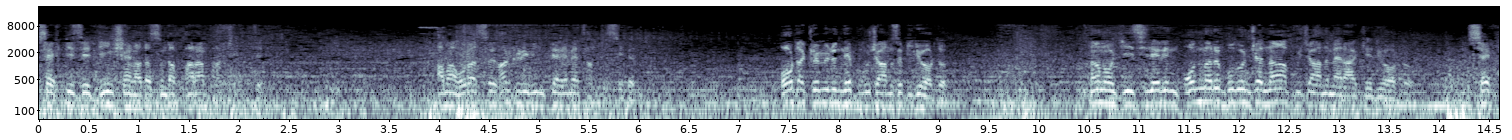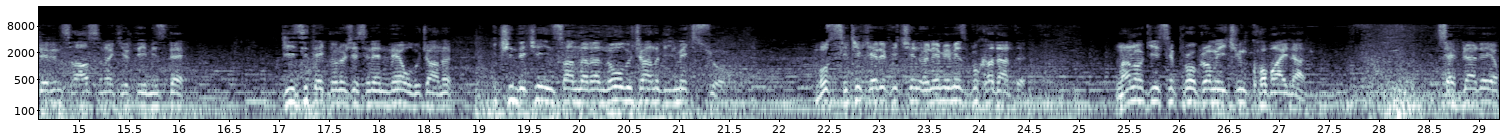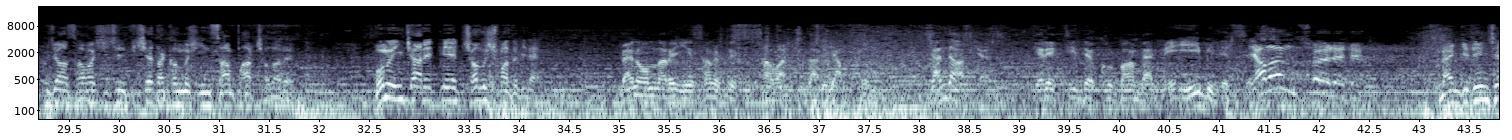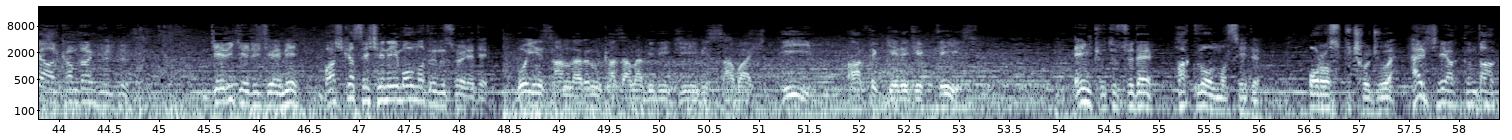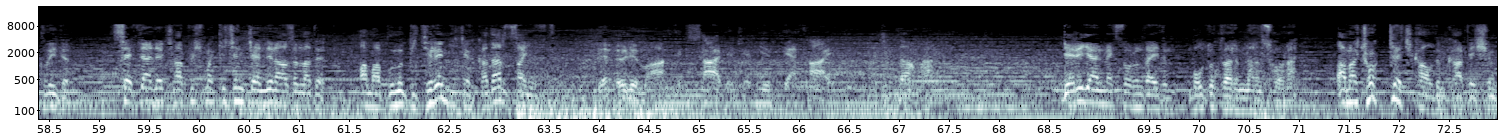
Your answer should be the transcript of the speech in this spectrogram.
Sef bizi Dingshen adasında paramparça etti. Ama orası Hargreave'in deneme tatlısıydı. Orada gömülü ne bulacağımızı biliyordu. Nano giysilerin onları bulunca ne yapacağını merak ediyordu. Seflerin sahasına girdiğimizde giysi teknolojisine ne olacağını, içindeki insanlara ne olacağını bilmek istiyor. Bu sikik herif için önemimiz bu kadardı. Nano giysi programı için kobaylar. Seflerle yapacağı savaş için fişe takılmış insan parçaları. Bunu inkar etmeye çalışmadı bile. Ben onları insan ötesi savaşçılar yaptım. Sen de askersin. Gerektiğinde kurban vermeyi iyi bilirsin. Yalan söyledi. Ben gidince arkamdan güldü. Geri geleceğimi, başka seçeneğim olmadığını söyledi. Bu insanların kazanabileceği bir savaş değil. Artık gelecekteyiz. En kötüsü de haklı olmasıydı. Orospu çocuğu her şey hakkında haklıydı. Seflerle çarpışmak için kendini hazırladı. Ama bunu bitiremeyecek kadar zayıftı. Ve ölüm artık sadece bir detay. Zaman. Geri gelmek zorundaydım bulduklarımdan sonra. Ama çok geç kaldım kardeşim.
